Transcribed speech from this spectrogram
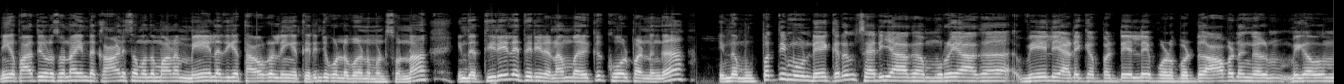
நீங்கள் பார்த்தீங்கன்னு சொன்னால் இந்த காணி சம்மந்தமான மேலதிக தகவல்கள் நீங்கள் தெரிஞ்சு கொள்ள வேணும்னு சொன்னால் இந்த திரையில நம்பர் நம்பருக்கு கால் பண்ணுங்க. இந்த முப்பத்தி மூன்று ஏக்கரும் சரியாக முறையாக வேலி அடைக்கப்பட்டு எல்லை போடப்பட்டு ஆவணங்கள் மிகவும்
